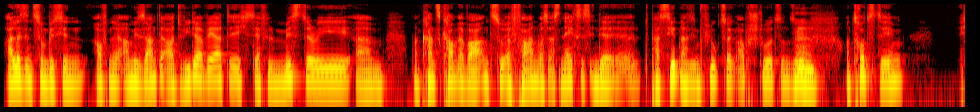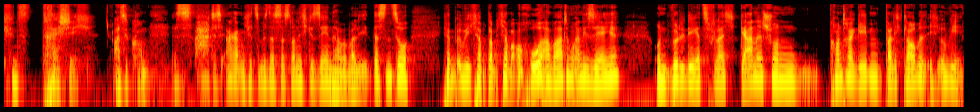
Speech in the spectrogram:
alle sind so ein bisschen auf eine amüsante Art widerwärtig, sehr viel Mystery, ähm, man kann es kaum erwarten zu erfahren, was als nächstes in der äh, passiert nach diesem Flugzeugabsturz und so. Hm. Und trotzdem Ich finde es trashig. Also komm, das ist, ah, das ärgert mich jetzt ein bisschen, dass ich das noch nicht gesehen habe, weil das sind so, ich habe ich habe, glaube ich, habe auch hohe Erwartungen an die Serie und würde dir jetzt vielleicht gerne schon Kontra geben, weil ich glaube, ich irgendwie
